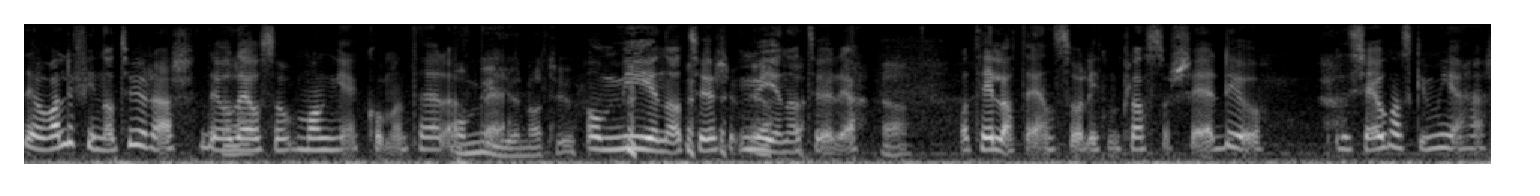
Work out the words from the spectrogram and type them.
det er jo veldig fin natur her. Det er jo Ja. det også mange kommenterer. Og mye det- natur. Og mye natur. Mye Ja. natur, ja. Ja. Og til at det er en så liten plass, så skjer det jo Det skjer jo ganske mye her.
